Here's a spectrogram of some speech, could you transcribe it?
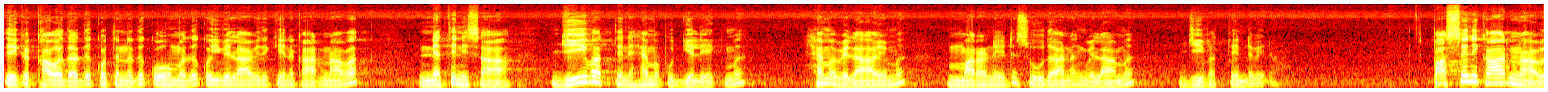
ඒක කවදද කොතනද කොහොමද කොයි වෙලාවිද කියන කාරණාවක් නැති නිසා ජීවත්වෙන හැම පුද්ගලයෙක්ම හැම වෙලාවෙම මරණයට සූදානන් වෙලාම ජීවත්වෙන්ඩ වෙනවා. පස්වෙනි කාරණාව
